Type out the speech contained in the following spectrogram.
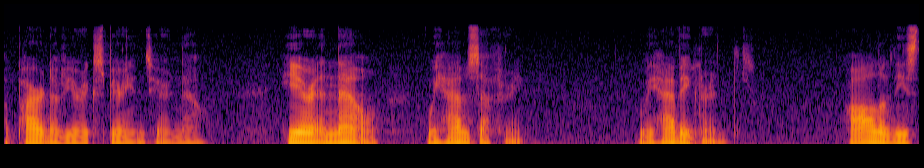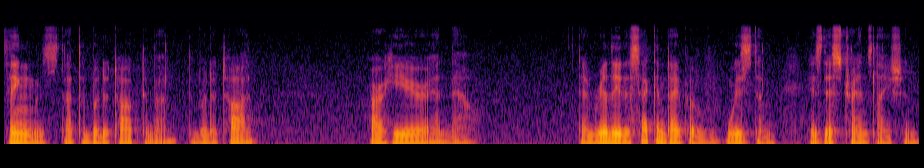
a part of your experience here and now. Here and now, we have suffering we have ignorance. All of these things that the Buddha talked about, the Buddha taught, are here and now. And really the second type of wisdom is this translation,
